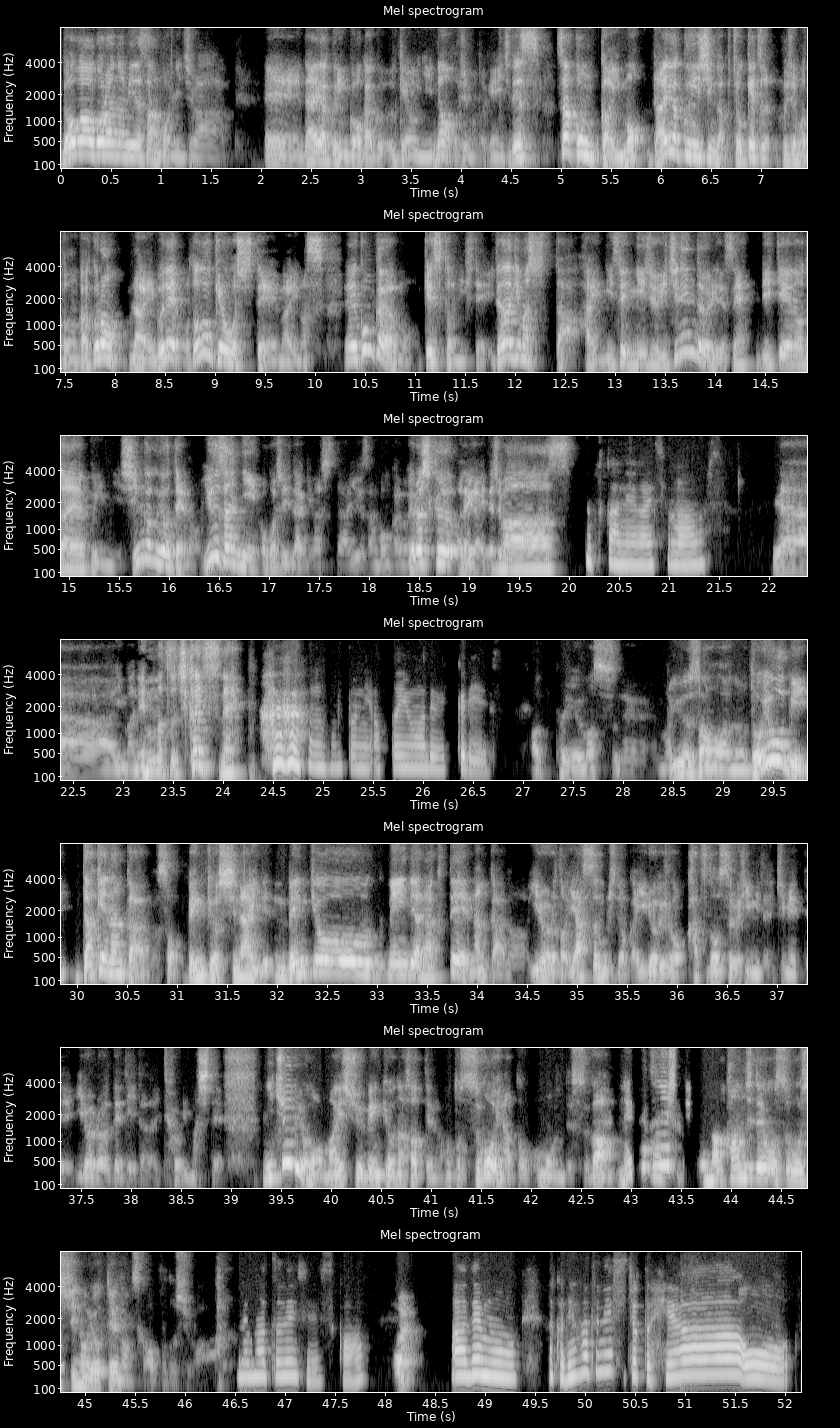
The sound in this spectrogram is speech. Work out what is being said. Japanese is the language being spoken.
動画をご覧の皆さん、こんにちは。えー、大学院合格受け鬼の藤本健一です。さあ、今回も大学院進学直結、藤本の学論、ライブでお届けをしてまいります。えー今回はもうゲストに来ていただきました。はい、2021年度よりですね、理系の大学院に進学予定のゆうさんにお越しいただきました。ゆうさん、今回もよろしくお願いいたします。よろしくお願いします。いやー、今年末近いっすね。本当にあっという間でびっくりです。あっという間っすね。まあ、ゆうさんは、あの、土曜日だけなんか、そう、勉強しないで、勉強メインではなくて、なんか、あの、いろいろと休む日とか、いろいろ活動する日みたいに決めて、いろいろ出ていただいておりまして、日曜日も毎週勉強なさってるのは、本当すごいなと思うんですが、年末年始ってどんな感じでお過ごしの予定なんですか？今年は。年末年始ですか？はい。あ、でも、なんか年末年始ちょっと部屋を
